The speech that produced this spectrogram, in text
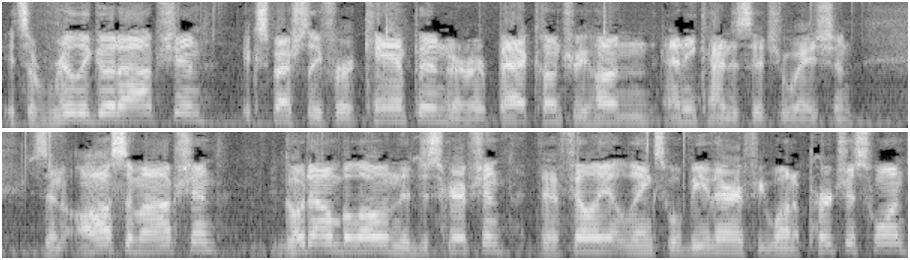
it's a really good option especially for camping or backcountry hunting, any kind of situation. It's an awesome option. Go down below in the description. The affiliate links will be there if you want to purchase one.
